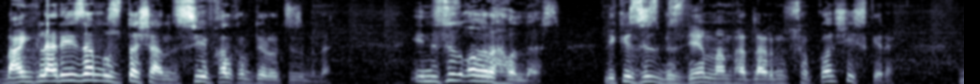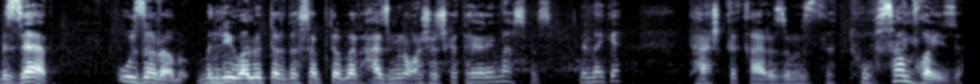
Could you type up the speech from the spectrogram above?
Banklaringiz ham uzib tashlandi. Sif xalqaro to'lov tizimidan. Endi siz og'ir ahvoldasiz lekin siz bizni ham manfaatlarimizni hisobga olishingiz kerak. Bizlar o'zaro milliy valyutada hisob kitoblar hajmini oshirishga tayyor emasmiz. Nimaga? Tashqi qarzimizni to'qson foizi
